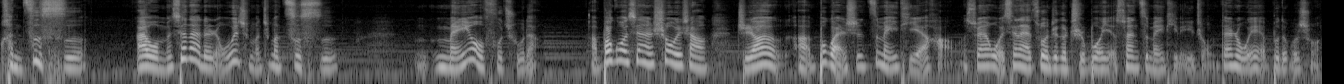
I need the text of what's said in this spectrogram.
很自私，哎，我们现在的人为什么这么自私？没有付出的，啊，包括现在社会上，只要啊，不管是自媒体也好，虽然我现在做这个直播也算自媒体的一种，但是我也不得不说，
